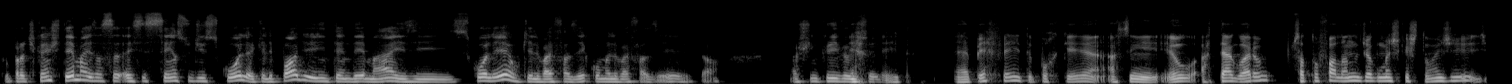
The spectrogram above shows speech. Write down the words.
Para o praticante ter mais essa, esse senso de escolha, que ele pode entender mais e escolher o que ele vai fazer, como ele vai fazer e tal. Acho incrível perfeito. isso aí. É perfeito, porque assim, eu até agora eu só estou falando de algumas questões de, de,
